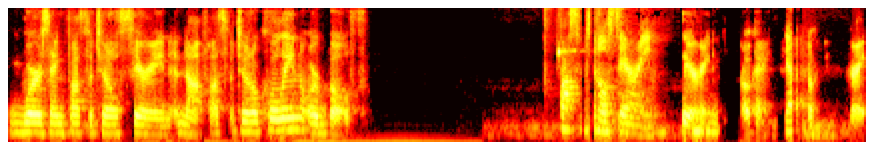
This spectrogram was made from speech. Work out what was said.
were saying phosphatidylserine and not phosphatidylcholine or both? Phosphatidylserine. Serine. Okay. Yeah. Okay, great.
